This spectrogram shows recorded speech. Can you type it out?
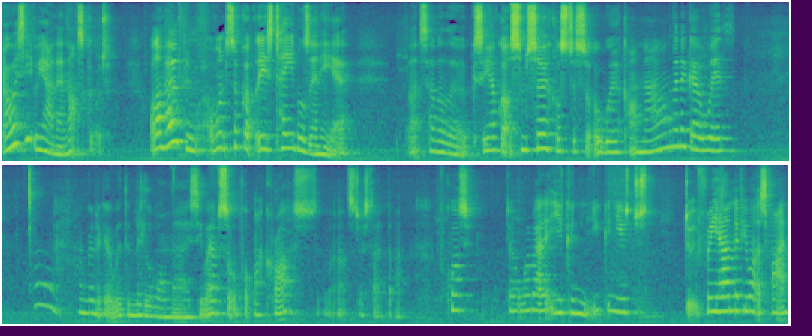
Oh, is it Rhiannon? That's good. Well, I'm hoping once I've got these tables in here, let's have a look. See, I've got some circles to sort of work on now. I'm going to go with, oh, I'm going to go with the middle one there. See where I've sort of put my cross? Let's just add that. Of course, don't worry about it. You can you can use just do it freehand if you want. It's fine.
